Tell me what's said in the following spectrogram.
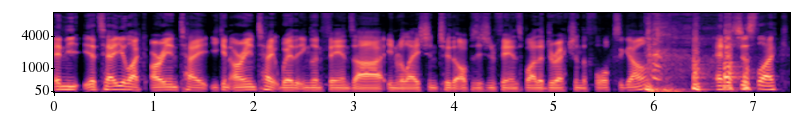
And it's how you like orientate. You can orientate where the England fans are in relation to the opposition fans by the direction the forks are going. and it's just like,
